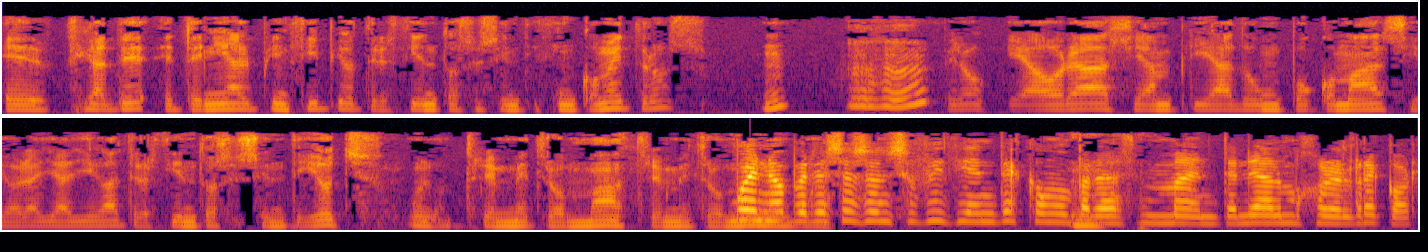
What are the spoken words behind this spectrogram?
eh, fíjate, eh, tenía al principio 365 metros, pero que ahora se ha ampliado un poco más y ahora ya llega a 368. Bueno, 3 metros más, 3 metros menos. Bueno, pero esos son suficientes como para mantener a lo mejor el récord,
